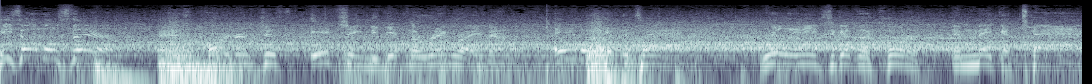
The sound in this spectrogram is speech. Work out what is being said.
he's almost there. And his partner's just itching to get in the ring right now. Able to get the tag. Really needs to get to the corner and make a tag.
